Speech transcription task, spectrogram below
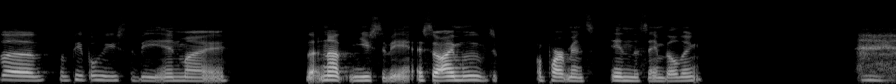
the the people who used to be in my that not used to be. So I moved apartments in the same building.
